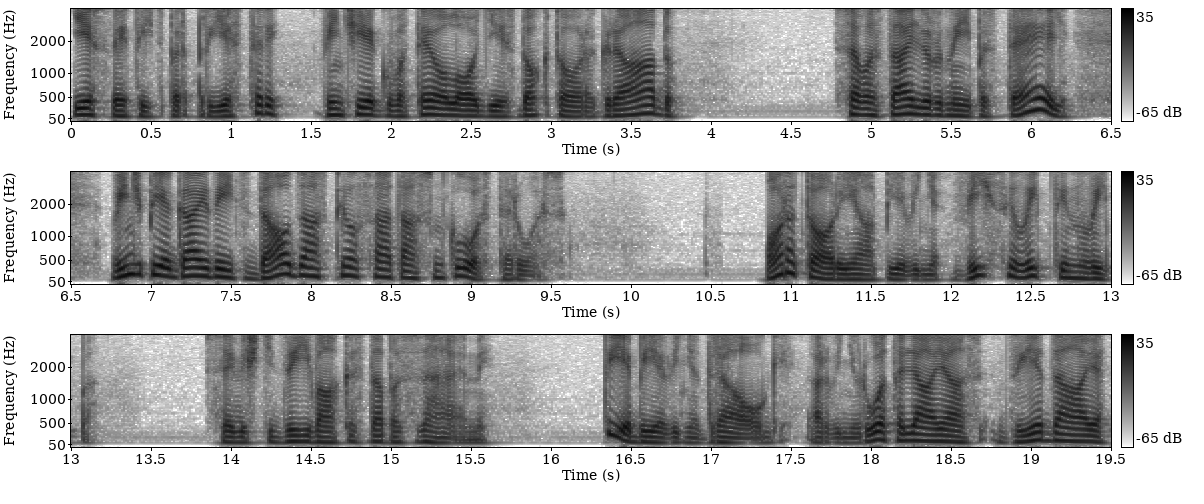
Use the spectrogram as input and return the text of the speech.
Iesvētīts par priesteri, viņš ieguva teoloģijas doktora grādu. Savas daļrunības dēļ viņš bija gaidīts daudzās pilsētās un klosteros. Oratorijā pie viņa visi liptin lipa sevišķi dzīvākas dabas zēni. Tie bija viņa draugi, ar viņu rotaļājās, dziedāja,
